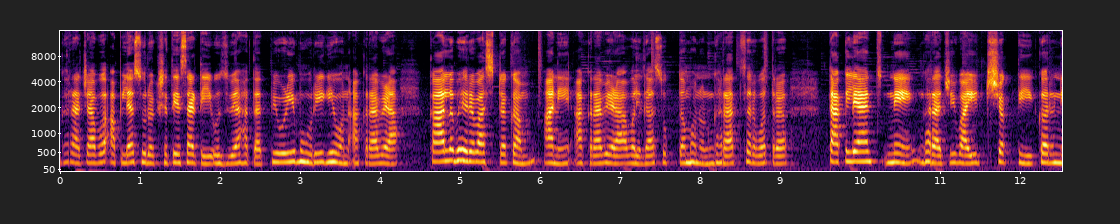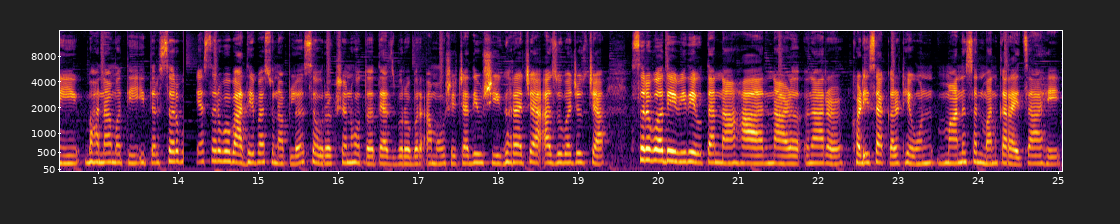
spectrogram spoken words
घराच्या व आपल्या सुरक्षतेसाठी उजव्या हातात पिवळी मोहरी घेऊन अकरा वेळा कालभैरवाष्टकम आणि अकरा वेळा वल्गासुक्त म्हणून घरात सर्वत्र टाकल्याने घराची वाईट शक्ती करणी भानामती इतर सर्व या सर्व बाधेपासून आपलं संरक्षण होतं. त्याचबरोबर अमावशेच्या दिवशी घराच्या आजूबाजूच्या सर्व देवी देवतांना हार नाळ नारळ खडीसाखर ठेवून मानसन्मान करायचा आहे.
